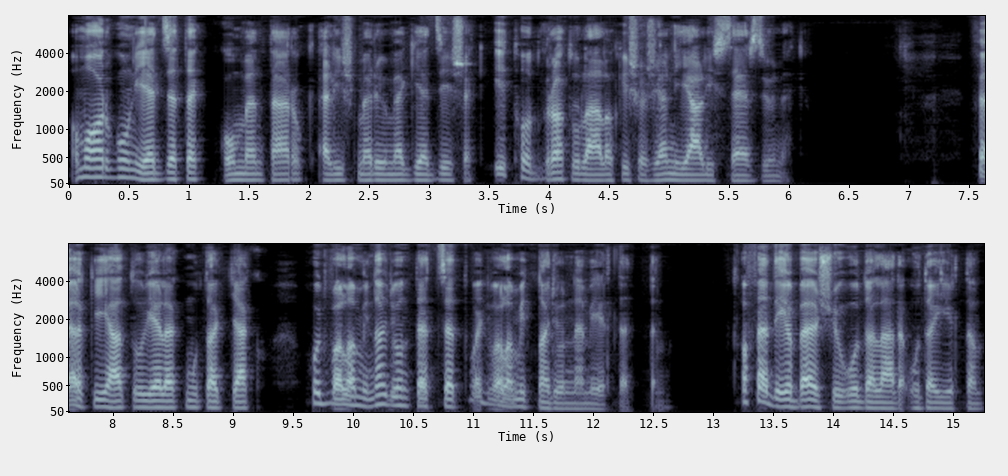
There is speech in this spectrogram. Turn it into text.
A margón jegyzetek, kommentárok, elismerő megjegyzések, itt-ott gratulálok is a zseniális szerzőnek. Felkiáltó jelek mutatják, hogy valami nagyon tetszett, vagy valamit nagyon nem értettem. A fedél belső oldalára odaírtam,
